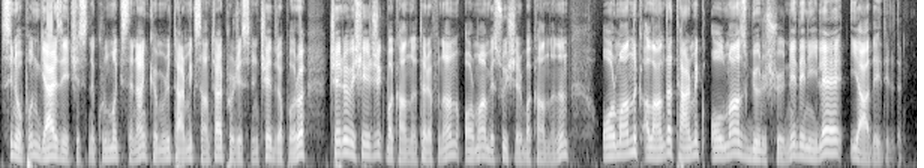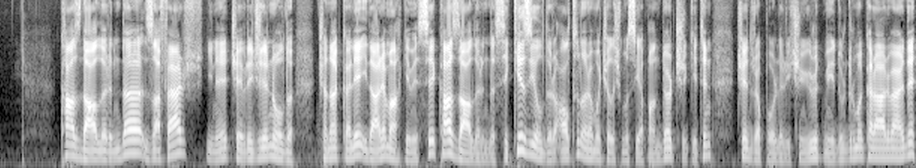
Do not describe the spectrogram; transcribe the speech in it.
Sinop'un Gerze ilçesinde kurulmak istenen kömürlü termik santral projesinin ÇED raporu, Çevre ve Şehircilik Bakanlığı tarafından Orman ve Su İşleri Bakanlığı'nın ormanlık alanda termik olmaz görüşü nedeniyle iade edildi. Kaz Dağları'nda zafer yine çevrecilerin oldu. Çanakkale İdare Mahkemesi Kaz Dağları'nda 8 yıldır altın arama çalışması yapan 4 şirketin ÇED raporları için yürütmeyi durdurma kararı verdi.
